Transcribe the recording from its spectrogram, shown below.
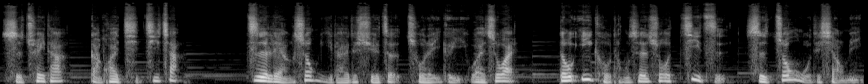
是催他赶快起机炸。自两宋以来的学者，除了一个以外之外，都异口同声说季子是钟武的小名，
